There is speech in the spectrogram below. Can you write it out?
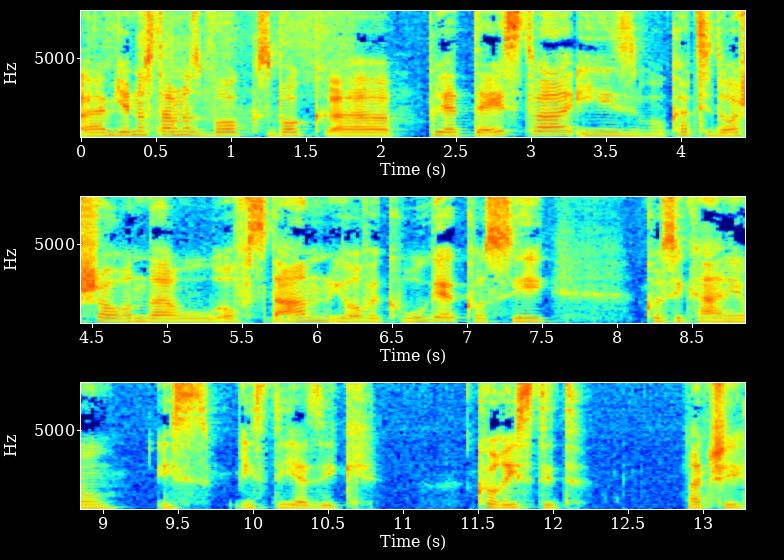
jednostavno zbog, zbog e, prijateljstva i zbog, kad si došao onda u ov stan i ove kruge, ko si, ko si kanio is, isti jezik koristit. Znači,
